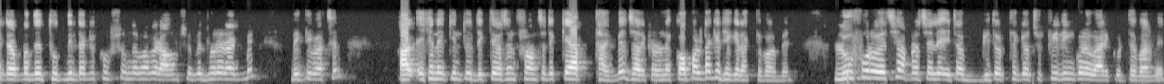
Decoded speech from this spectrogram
এটা আপনাদের থুতনিটাকে খুব সুন্দরভাবে রাউন্ড শেপে ধরে রাখবে দেখতে পাচ্ছেন? আর এখানে কিন্তু দেখতে পাচ্ছেন ফ্রন্ট সাইডে ক্যাপ থাকবে, যার কারণে কপালটাকে ঢেকে রাখতে পারবেন। লুফও রয়েছে, আপনারা চাইলে এটা ভিতর থেকে হচ্ছে ফিটিং করে ওয়্যার করতে পারবেন।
